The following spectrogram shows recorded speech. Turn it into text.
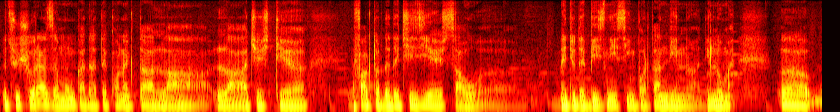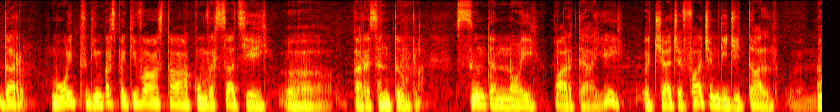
îți ușurează munca de a te conecta la, la acești uh, factori de decizie sau uh, mediul de business important din, uh, din lume. Dar mă uit din perspectiva asta a conversației care se întâmplă. Suntem noi partea ei? Ceea ce facem digital în,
